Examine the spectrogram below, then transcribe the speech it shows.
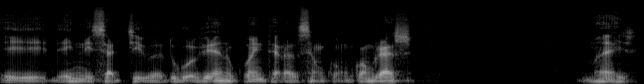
e de iniciativa do governo com interação com o Congresso mas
